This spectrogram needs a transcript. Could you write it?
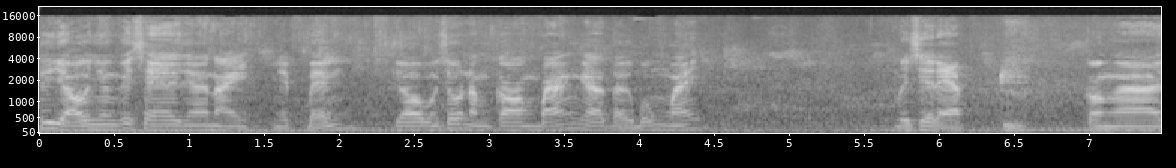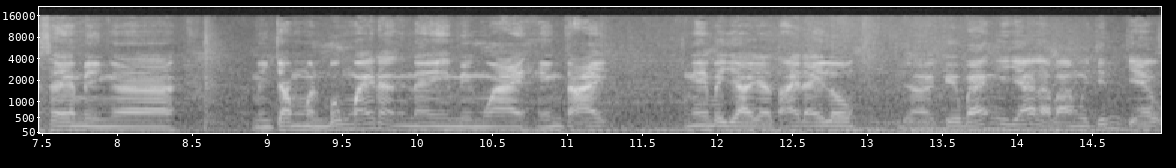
Ví dụ như cái xe này nhập biển vô con số 5 con bán ra từ bốn mấy. Bị xe đẹp. Còn à, xe miền à, miền trong mình bốn mấy đó này miền ngoài hiện tại ngay bây giờ và tại đây luôn. Giờ kêu bán với giá là 39 triệu.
